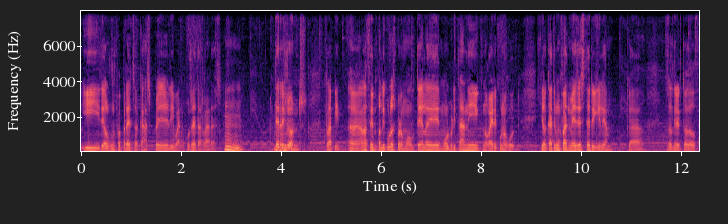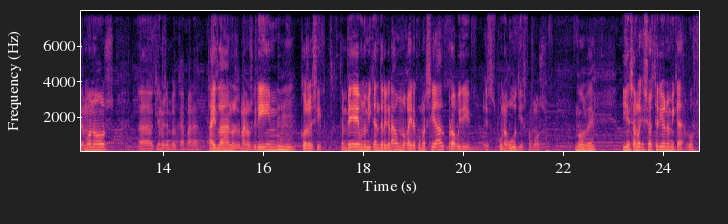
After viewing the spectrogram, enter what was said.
i té alguns paperets a Casper, i bueno, cosetes rares. Mhm. Terry Jones, ràpid. Eh, ha anat fent pel·lícules però molt tele, molt britànic, no gaire conegut. I el que ha triomfat més és Terry Gilliam, que és el director de 12 monos, eh, qui només em ve el cap ara? Thailand, Los Hermanos Grimm, Mhm. coses així. També una mica underground, no gaire comercial, però vull dir, és conegut i és famós. Molt bé. I em sembla que això estaria una mica... Uf,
